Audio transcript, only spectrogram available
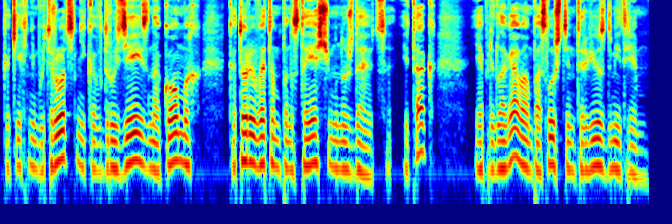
каких-нибудь родственников, друзей, знакомых, которые в этом по-настоящему нуждаются. Итак, я предлагаю вам послушать интервью с Дмитрием.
